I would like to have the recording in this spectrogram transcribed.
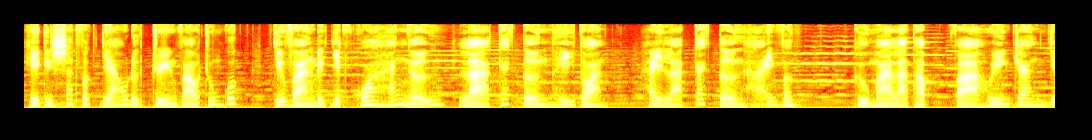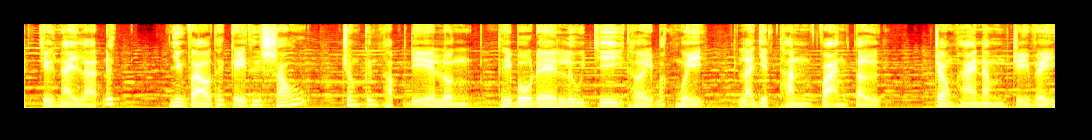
Khi kinh sách Phật giáo được truyền vào Trung Quốc, chữ vàng được dịch qua Hán ngữ là các tường hỷ toàn hay là các tường hải vân. Cưu La Thập và Huyền Trang dịch chữ này là Đức. Nhưng vào thế kỷ thứ sáu, trong kinh thập địa luận thì Bồ Đề Lưu Chi thời Bắc Ngụy lại dịch thành vạn tự. Trong hai năm trị vì,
